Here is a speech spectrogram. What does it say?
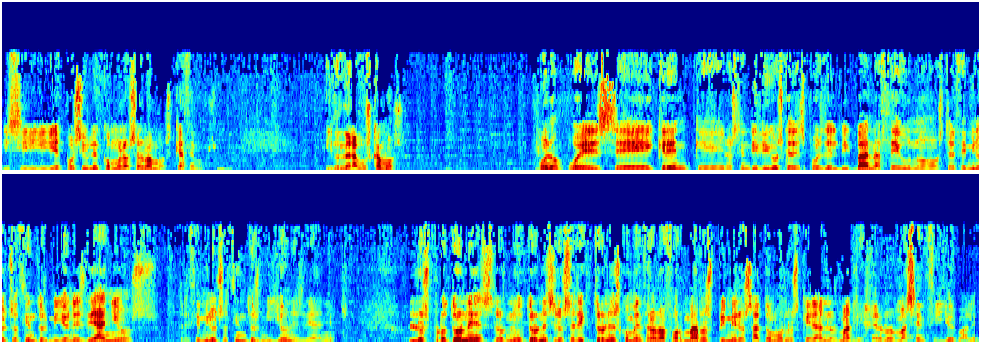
y si es posible, ¿cómo la observamos? ¿Qué hacemos? ¿Y dónde la buscamos? Bueno, pues eh, creen que los científicos que después del Big Bang hace unos 13.800 millones de años, 13.800 millones de años, los protones, los neutrones y los electrones comenzaron a formar los primeros átomos, los que eran los más ligeros, los más sencillos, ¿vale?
